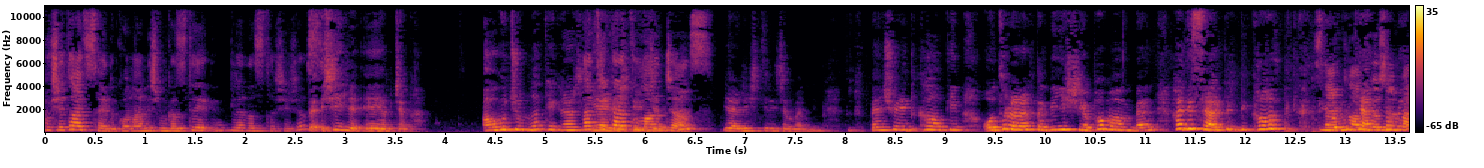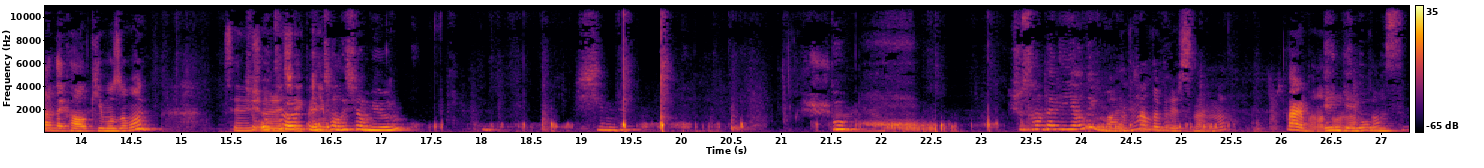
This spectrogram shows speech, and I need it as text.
poşeti açsaydık onu anne. Şimdi gazeteyle nasıl taşıyacağız? Ve Şeyle e, yapacağım. Avucumla tekrar Ha, tekrar kullanacağız. Yerleştireceğim annem. Ben şöyle bir kalkayım. Oturarak da bir iş yapamam ben. Hadi Serpil bir kalk. Sen kalkıyorsan kendime. ben de kalkayım o zaman. Seni Şu şöyle oturarak ben çekeyim. çalışamıyorum. Şimdi bu şu sandalyeyi alayım mı Hı anne? hı, Alabilirsin anne. Ver bana Engel olmasın.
